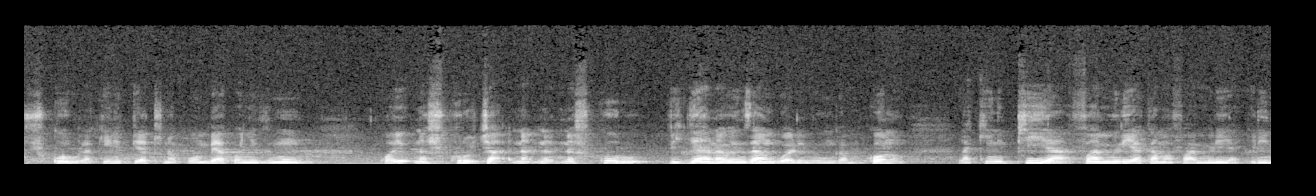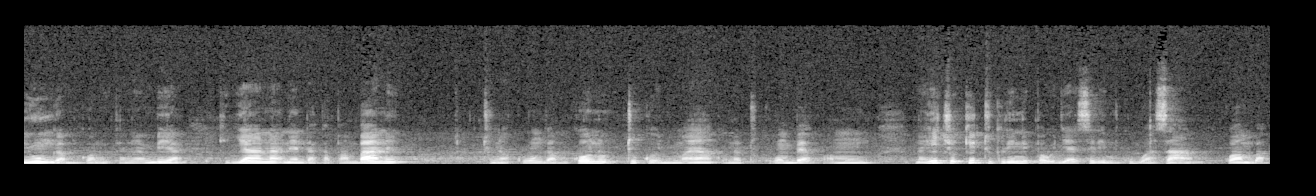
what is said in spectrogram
tushukuru, lakini pia tunakuombea kwa Mwenyezi Mungu. Kwa hiyo nashukuru cha, na, na, nashukuru vijana wenzangu waliniunga mkono, lakini pia familia kama familia iliniunga mkono, ikaniambia kijana, nenda kapambane, tunakuunga mkono, tuko nyuma yako na tukuombea kwa Mungu. Na hicho kitu kilinipa ujasiri mkubwa sana kwamba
